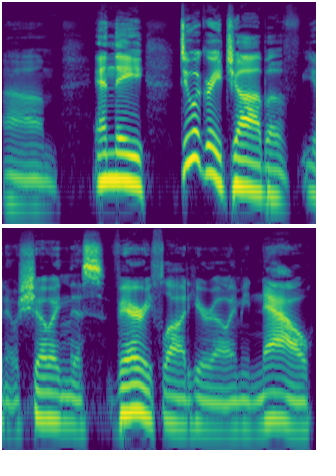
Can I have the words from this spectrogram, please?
Um, and they do a great job of you know showing this very flawed hero. I mean, now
